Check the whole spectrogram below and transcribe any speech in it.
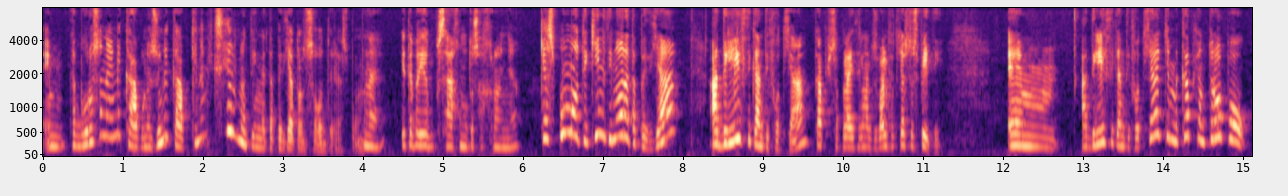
εμ, θα μπορούσαν να είναι κάπου, να ζουν κάπου και να μην ξέρουν ότι είναι τα παιδιά των Σόντερ, ας πούμε. Ναι, ή τα παιδιά που ψάχνουν τόσα χρόνια. Και ας πούμε ότι εκείνη την ώρα τα παιδιά αντιλήφθηκαν τη φωτιά, κάποιος απλά ήθελε να τους βάλει φωτιά στο σπίτι. Εμ, αντιλήφθηκαν τη φωτιά και με κάποιον τρόπο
